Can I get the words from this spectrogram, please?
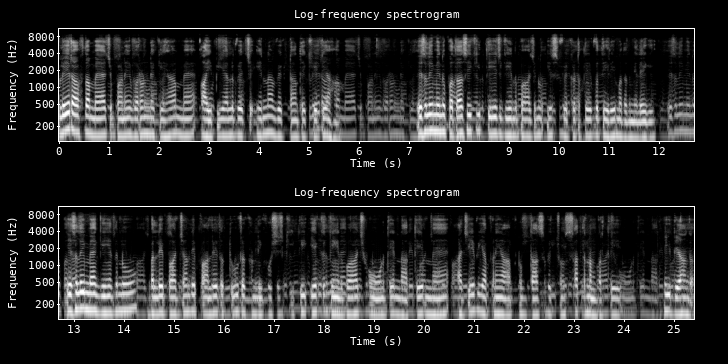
Player of the match Varun ਵਰੁਣ ਨੇ ਕਿਹਾ ਮੈਂ ਆਈਪੀਐਲ ਵਿੱਚ ਇਹਨਾਂ ਵਿਕਟਾਂ ਤੇ ਖੇਡਿਆ ਹਾਂ। ਇਸ ਲਈ ਮੈਨੂੰ ਪਤਾ ਸੀ ਕਿ ਤੇਜ਼ ਗੇਂਦਬਾਜ਼ ਨੂੰ ਇਸ ਵਿਕਟ ਤੇ ਵਧੇਰੇ ਮਦਦ ਮਿਲੇਗੀ। ਇਸ ਲਈ ਮੈਂ ਗੇਂਦ ਨੂੰ ਬੱਲੇਬਾਜ਼ਾਂ ਦੇ ਪਾਲੇ ਤੋਂ ਦੂਰ ਰੱਖਣ ਦੀ ਕੋਸ਼ਿਸ਼ ਕੀਤੀ। ਇੱਕ ਗੇਂਦਬਾਜ਼ ਹੋਣ ਦੇ ਨਾਤੇ ਮੈਂ ਅਜੇ ਵੀ ਆਪਣੇ ਆਪ ਨੂੰ 10 ਵਿੱਚੋਂ 7 ਨੰਬਰ ਤੇ ਹੀ ਦਿਆਂਗਾ।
